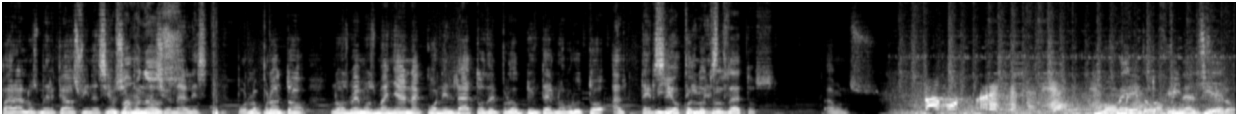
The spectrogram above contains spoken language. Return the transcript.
para los mercados financieros Pues vámonos. internacionales. Por lo pronto, nos vemos mañana con el dato del Producto Interno Bruto al tercer Y yo con trimestre. otros datos. Vámonos. Vamos, réjete bien. Momento financiero.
